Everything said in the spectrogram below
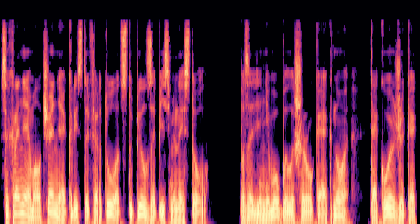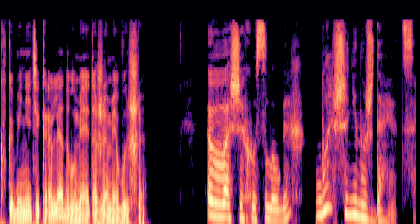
Сохраняя молчание, Кристофер Тул отступил за письменный стол. Позади него было широкое окно, такое же, как в кабинете короля двумя этажами выше. «В ваших услугах, больше не нуждаются.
